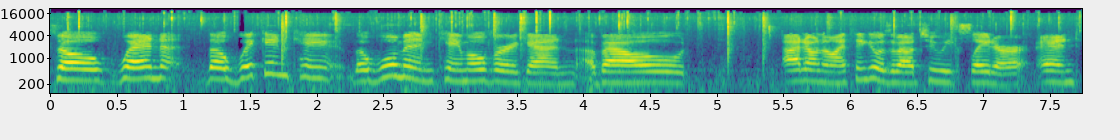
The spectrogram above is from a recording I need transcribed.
So when the Wiccan came, the woman came over again about, I don't know, I think it was about two weeks later, and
